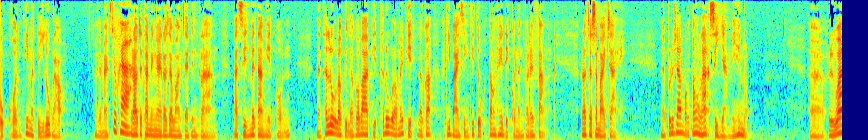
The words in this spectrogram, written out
บุคคลที่มาตีลูกเรา เข้าใจไหมเราจะทำยังไงเราจะวางใจเป็นกลาง ตัดสินไปตามเหตุผลนะถ้าลูกเราผิดเราก็ว่าผิด ถ้าลูกเราไม่ผิดเราก็อธิบายสิ่งที่ถูกต้องให้เด็กคนนั้นเขาได้ฟัง เราจะสบายใจนะพระพุทธเจ้าบอกต้องละสี่อย่างนี้ให้หมด หรือว่า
